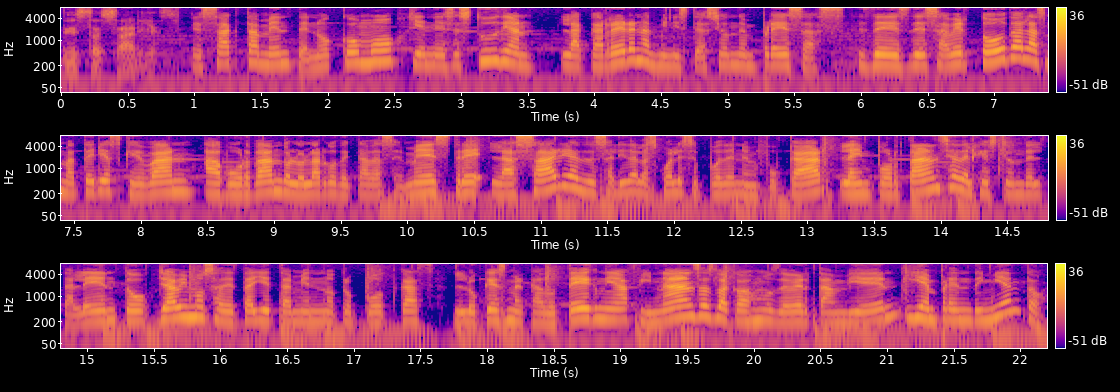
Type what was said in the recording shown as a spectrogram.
de estas áreas. Exactamente, ¿no? Como quienes estudian la carrera en administración de empresas, desde saber todas las materias que van abordando a lo largo de cada semestre, las áreas de salida a las cuales se pueden enfocar, la importancia de la gestión del talento. Ya vimos a detalle también en otro podcast lo que es mercadotecnia, finanzas, lo acabamos de ver también, y emprendimiento.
